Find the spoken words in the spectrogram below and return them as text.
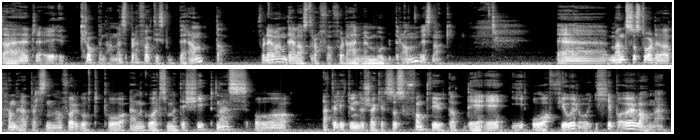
Der eh, kroppen hennes ble faktisk brent, da. For det var en del av straffa for det her med mordbrann, visstnok. Eh, men så står det at henrettelsen har foregått på en gård som heter Skipnes. Og etter litt undersøkelse så fant vi ut at det er i Åfjord og ikke på Ørlandet.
